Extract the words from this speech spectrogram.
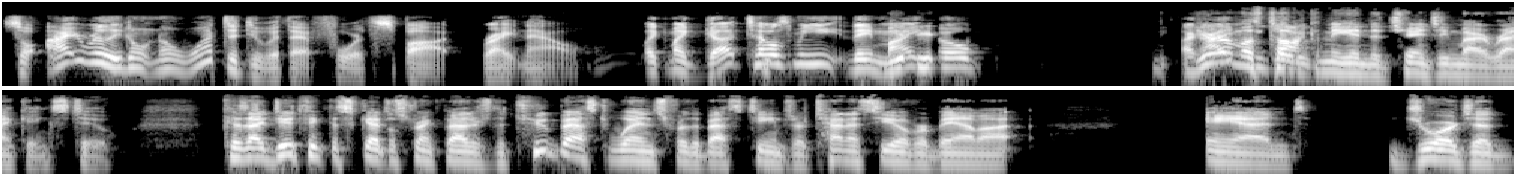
So I really don't know what to do with that fourth spot right now. Like my gut tells me they might go like, You're I almost talking me into changing my rankings too, because I do think the schedule strength matters. The two best wins for the best teams are Tennessee over Bama and Georgia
